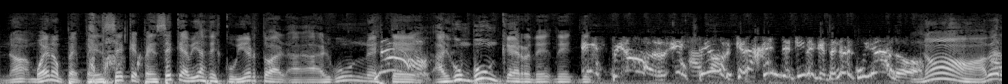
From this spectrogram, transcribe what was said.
No, bueno, pe- pensé que pensé que habías descubierto a- a- algún este No. algún búnker de, de- de- Es peor, es peor, que la gente tiene que tener cuidado. No, a ver,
